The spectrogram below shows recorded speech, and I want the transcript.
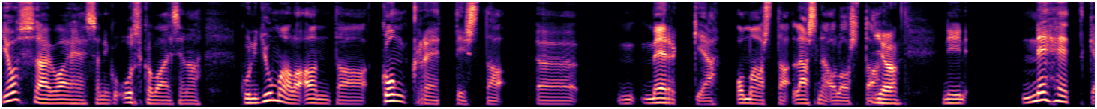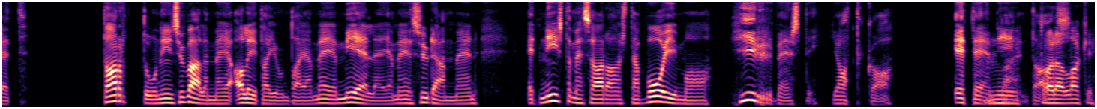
jossain vaiheessa niin kuin uskovaisena, kun Jumala antaa konkreettista ö, merkkiä omasta läsnäolostaan, Joo, niin ne hetket tarttuu niin syvälle meidän alitajuntaan ja meidän mieleen ja meidän sydämeen, että niistä me saadaan sitä voimaa hirveästi jatkaa eteenpäin niin, taas. todellakin.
